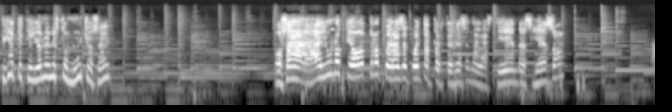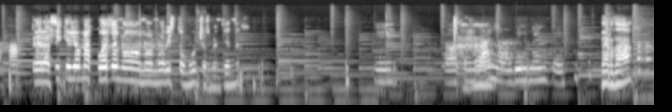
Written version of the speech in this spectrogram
Fíjate que yo no he visto muchos, ¿eh? O sea, hay uno que otro, pero haz de cuenta pertenecen a las tiendas y eso. Ajá, Pero así que yo me acuerdo, no, no, no he visto muchos, ¿me entiendes? sí. Nos Ajá. engañan vilmente. ¿Verdad?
